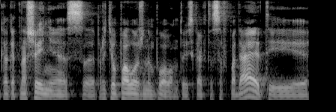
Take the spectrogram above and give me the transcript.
как отношения с противоположным полом, то есть как-то совпадает, и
